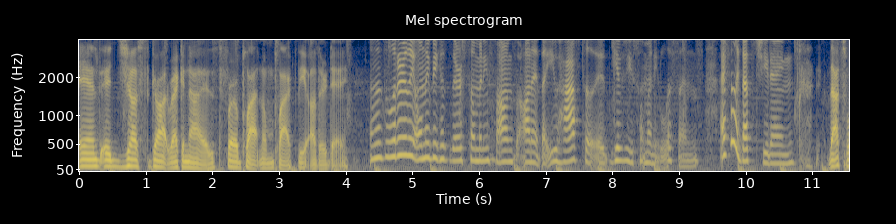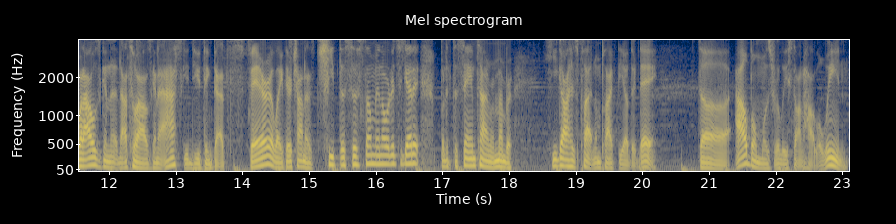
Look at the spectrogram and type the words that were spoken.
and it just got recognized for a platinum plaque the other day. And that's literally only because there's so many songs on it that you have to. It gives you so many listens. I feel like that's cheating. That's what I was gonna. That's what I was gonna ask you. Do you think that's fair? Like they're trying to cheat the system in order to get it, but at the same time, remember, he got his platinum plaque the other day. The album was released on Halloween,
